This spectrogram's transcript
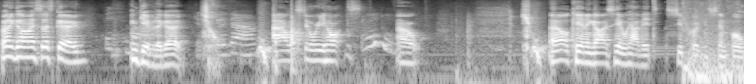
Right guys, so let's go and give it a go. Ow, it's still really hot. Ow. Okay then guys, here we have it. Super quick and simple,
